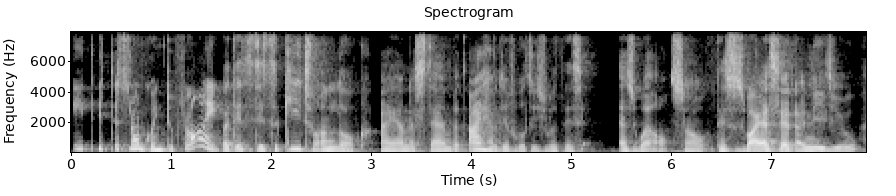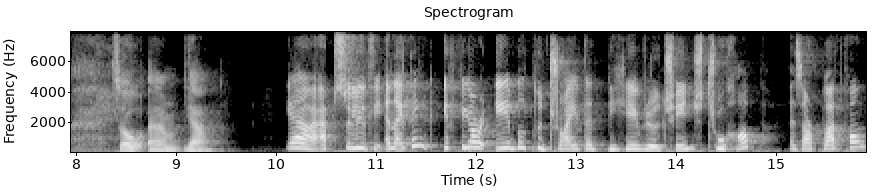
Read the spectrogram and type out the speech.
it, it, it's not going to fly. But it's, it's the key to unlock, I understand, but I have difficulties with this as well. So this is why I said I need you. So um, yeah, Yeah, absolutely. And I think if we are able to drive that behavioral change through Hub as our platform,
